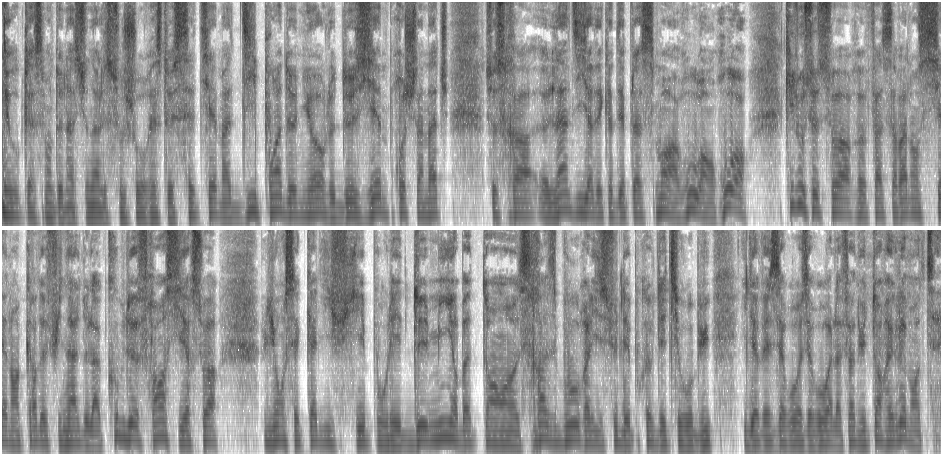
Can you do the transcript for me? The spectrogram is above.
Et au classement de National, Sochaux reste septième à 10 points de Niort. Le deuxième prochain match, ce sera lundi avec un déplacement à Rouen. Rouen qui joue ce soir face à Valenciennes en quart de finale de la Coupe de France. Hier soir, Lyon s'est qualifié pour les demi en battant Strasbourg à l'issue de l'épreuve des tirs au but. Il y avait 0-0 à la fin du temps réglementaire.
